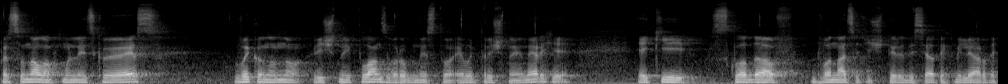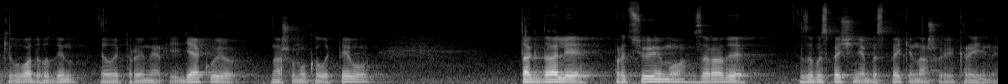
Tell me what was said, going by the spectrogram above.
персоналом Хмельницької АЕС виконано річний план з виробництва електричної енергії, який складав 12,4 мільярда кВт годин електроенергії. Дякую нашому колективу. Так далі працюємо заради забезпечення безпеки нашої країни.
